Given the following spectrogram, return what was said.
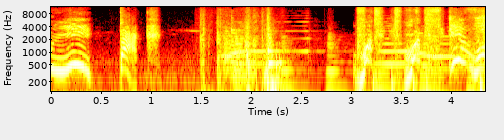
Мы так. вот, вот и вот.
